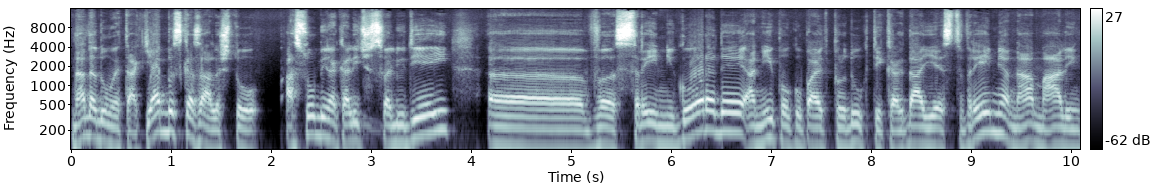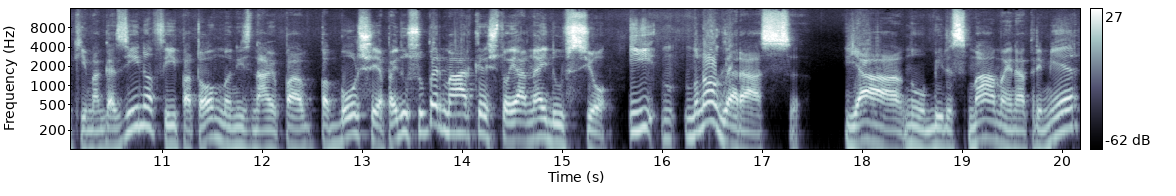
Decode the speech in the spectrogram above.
надо думать так. Я бы сказал, что особенно количество людей э, в среднем городе, они покупают продукты, когда есть время на маленькие магазинов, и потом, не знаю, побольше я пойду в супермаркет, что я найду все. И много раз я ну, был с мамой, например,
